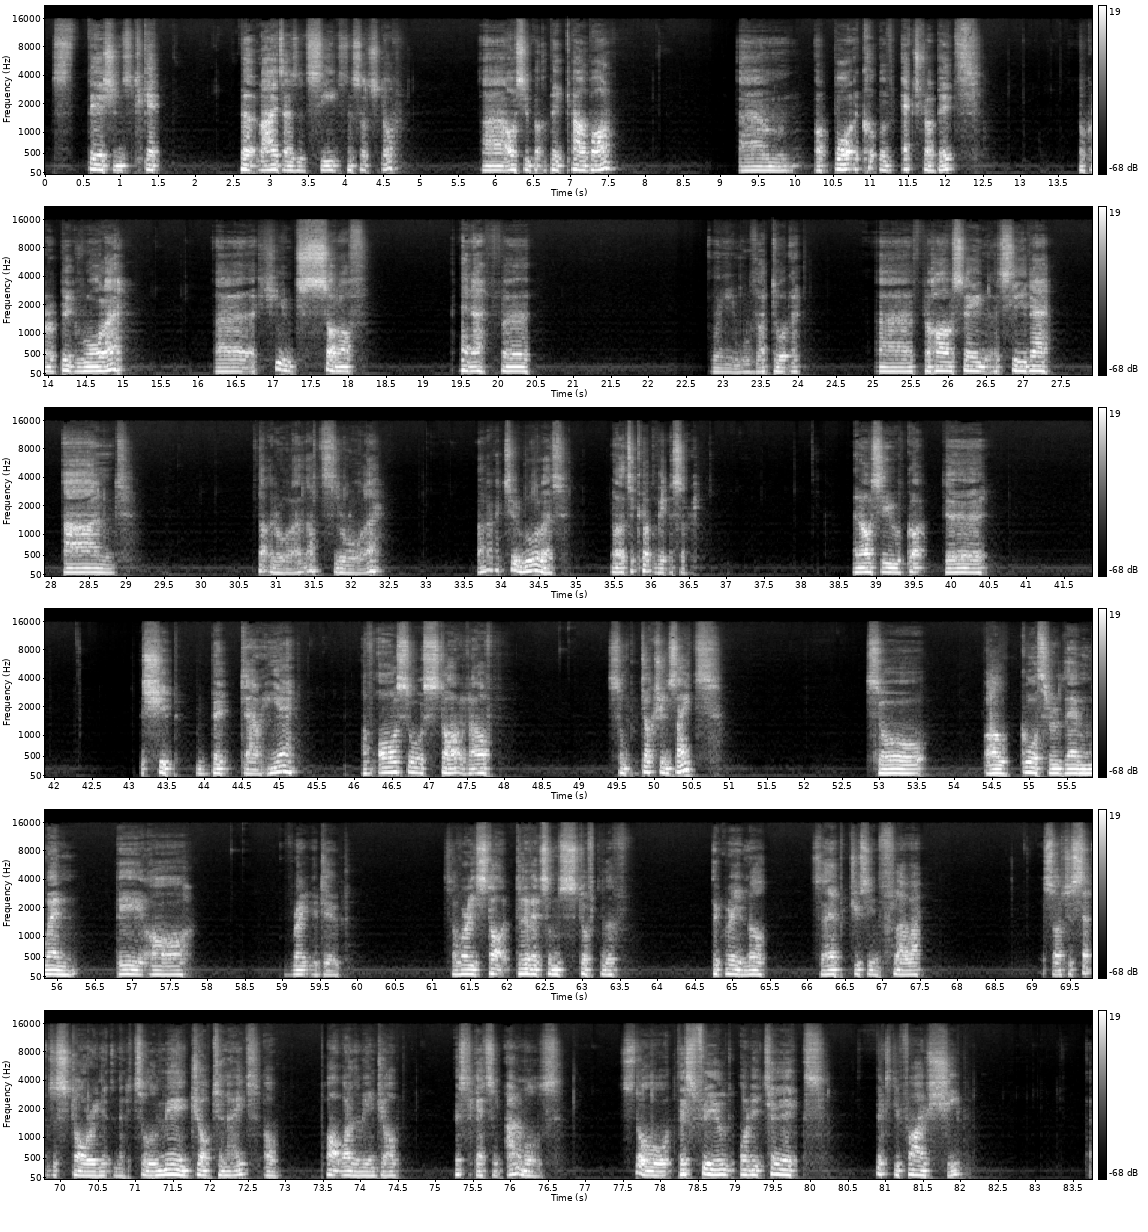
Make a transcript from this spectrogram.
stations to get fertilizers and seeds and such stuff. Uh, also, you've got the big cow barn. Um, I bought a couple of extra bits. I've got a big roller, uh, a huge sort of header for when you move that door uh, for harvesting a cedar and is that the roller? That's the roller. I've got two rollers. No, that's a cultivator, sorry. And obviously we've got the, the sheep bit down here. I've also started off some production sites. So I'll go through them when they are ready to do. So I've already started delivered some stuff to the the grain mill. So they're producing flour. So I just set them to storing at the minute. So the main job tonight, or part one of the main job, is to get some animals. So this field only takes 65 sheep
